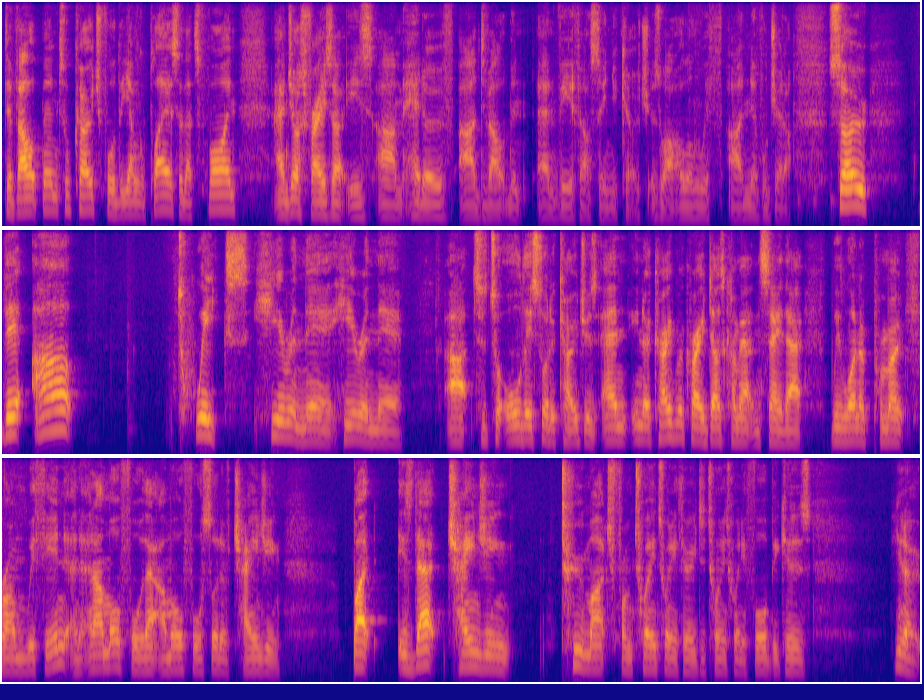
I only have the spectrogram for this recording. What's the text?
developmental coach for the younger players, so that's fine. And Josh Fraser is um, head of uh, development and VFL senior coach as well, along with uh, Neville Jetta. So there are tweaks here and there, here and there uh, to, to all these sort of coaches. And, you know, Craig McRae does come out and say that we want to promote from within, and, and I'm all for that. I'm all for sort of changing. But is that changing too much from 2023 to 2024? Because, you know,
